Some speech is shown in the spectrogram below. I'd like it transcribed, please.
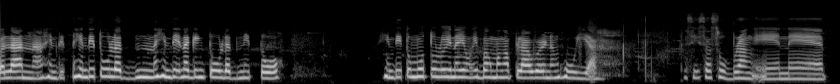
wala na. Hindi hindi tulad hindi naging tulad nito. Hindi tumutuloy na yung ibang mga flower ng huya. Kasi sa sobrang init.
